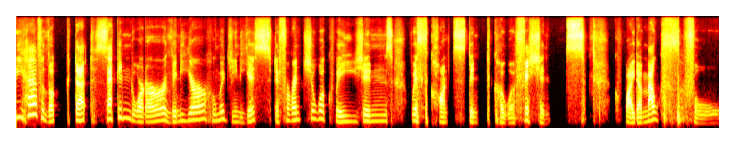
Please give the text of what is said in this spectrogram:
we have looked at second order linear homogeneous differential equations with constant coefficients. Quite a mouthful.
